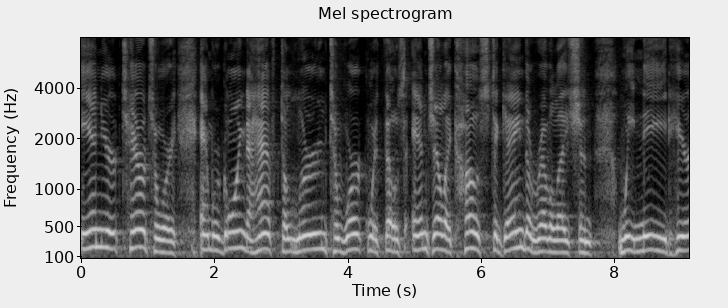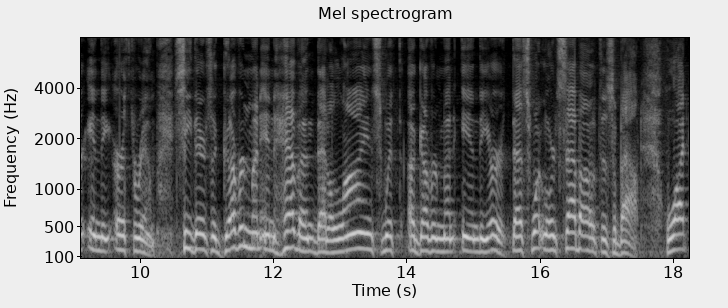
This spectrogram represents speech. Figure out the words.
in your territory, and we're going to have to learn to work with those angelic hosts to gain the revelation we need here in the earth realm. See, there's a government in heaven that aligns with a government in the earth. That's what Lord Sabaoth is about. What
